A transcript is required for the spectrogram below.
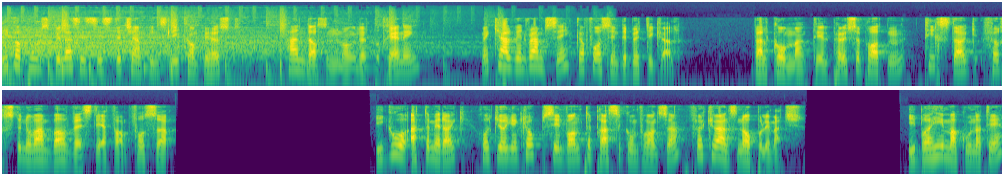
Liverpool spiller sin siste Champions League-kamp i høst. Henderson manglet på trening. Men Calvin Ramsey kan få sin debut i kveld. Velkommen til pausepraten tirsdag 1.11. ved Stefan Fosse. I går ettermiddag holdt Jørgen Klopp sin vante pressekonferanse før kveldens Napoli-match. Ibrahima Konaté,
